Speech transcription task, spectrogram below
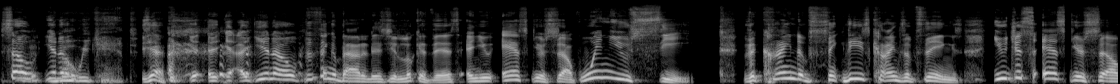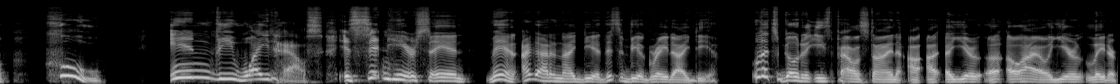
so you know, no, we can't. Yeah, uh, you know, the thing about it is, you look at this and you ask yourself, when you see the kind of thing, these kinds of things, you just ask yourself, who in the White House is sitting here saying, "Man, I got an idea. This would be a great idea." Let's go to East Palestine a, uh, uh, a year, uh, Ohio, a year later.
